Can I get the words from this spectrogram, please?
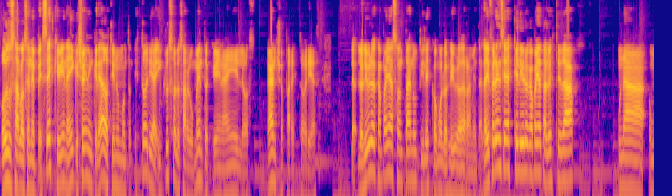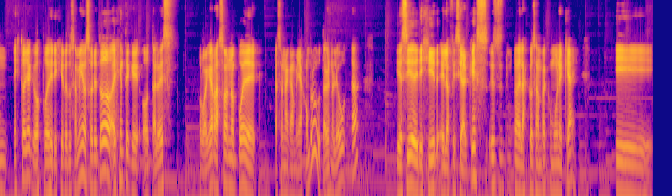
Podés usar los NPCs que vienen ahí, que ya vienen creados, tienen un montón de historia. Incluso los argumentos que vienen ahí, los ganchos para historias. Los libros de campaña son tan útiles como los libros de herramientas. La diferencia es que el libro de campaña tal vez te da una, una historia que vos podés dirigir a tus amigos. Sobre todo hay gente que, o tal vez por cualquier razón, no puede hacer una campaña homebrew, tal vez no le gusta. Y decide dirigir el oficial, que es, es una de las cosas más comunes que hay. Y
